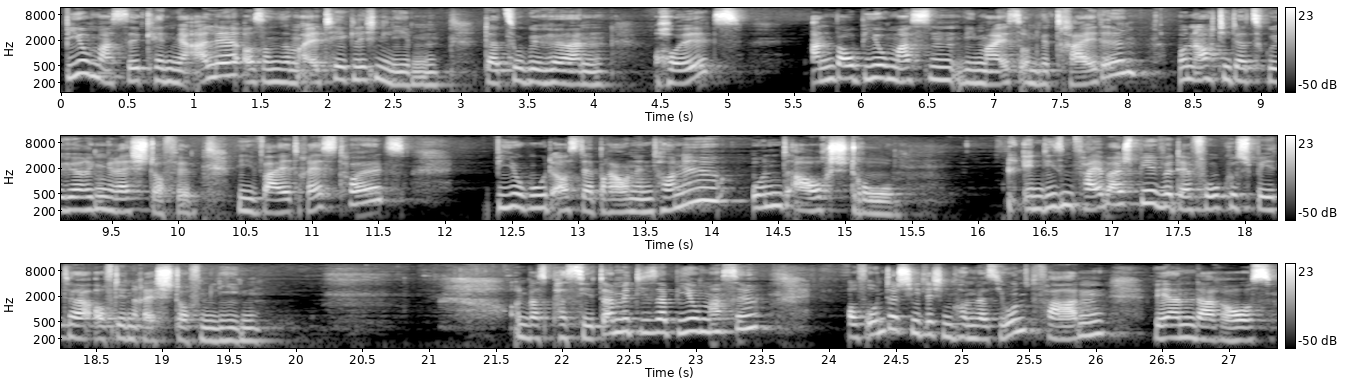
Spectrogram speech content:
Biomasse kennen wir alle aus unserem alltäglichen Leben. Dazu gehören Holz, Anbaubiomassen wie Mais und Getreide und auch die dazugehörigen Reststoffe wie Waldrestholz, Biogut aus der braunen Tonne und auch Stroh. In diesem Fallbeispiel wird der Fokus später auf den Reststoffen liegen. Und was passiert dann mit dieser Biomasse? Auf unterschiedlichen Konversionspfaden werden daraus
